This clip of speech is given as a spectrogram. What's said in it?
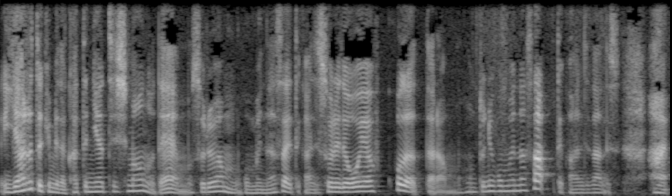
う、やると決めたら勝手にやってしまうので、もうそれはもうごめんなさいって感じ。それで親不孝だったらもう本当にごめんなさいって感じなんです。はい。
